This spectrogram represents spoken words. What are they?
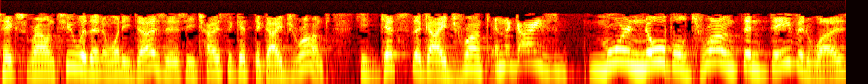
takes round two with it, and what he does is he tries to get the guy drunk. He gets the guy drunk, and the guy's more noble drunk than David was,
